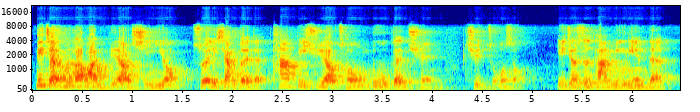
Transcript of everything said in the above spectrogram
你讲出来的话，你比较有信用，所以相对的，他必须要从禄跟权去着手，也就是他明年的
